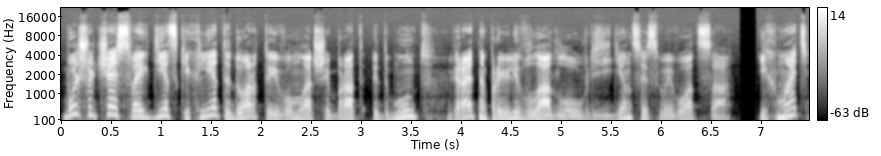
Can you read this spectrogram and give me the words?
Большую часть своих детских лет Эдуард и его младший брат Эдмунд, вероятно, провели в Ладлоу, в резиденции своего отца. Их мать,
